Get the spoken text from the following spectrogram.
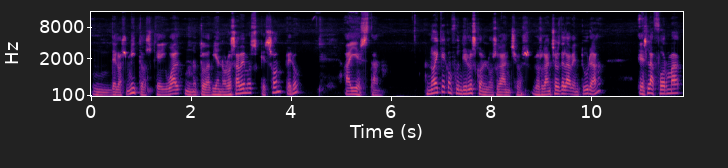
mm, de los mitos, que igual todavía no lo sabemos qué son, pero ahí están. No hay que confundirlos con los ganchos. Los ganchos de la aventura es la forma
